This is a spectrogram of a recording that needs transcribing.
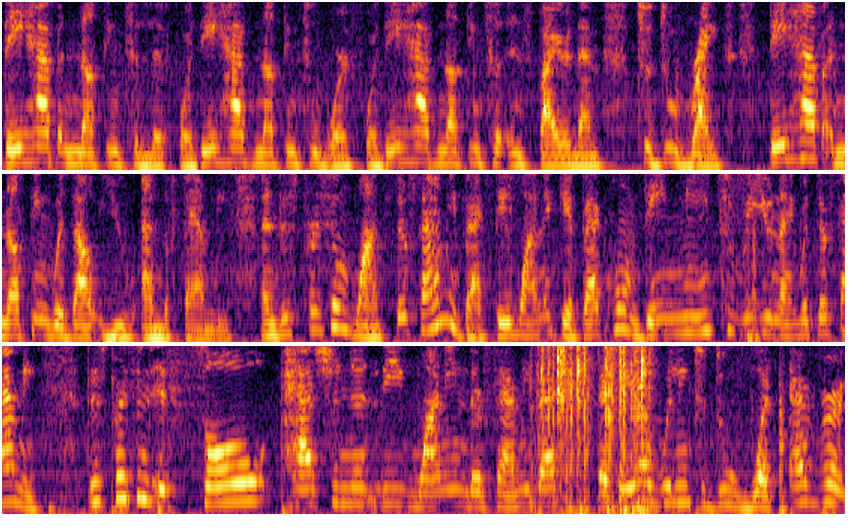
They have nothing to live for. They have nothing to work for. They have nothing to inspire them to do right. They have nothing without you and the family. And this person wants their family back. They want to get back home. They need to reunite with their family. This person is so passionately wanting their family back that they are willing to do whatever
